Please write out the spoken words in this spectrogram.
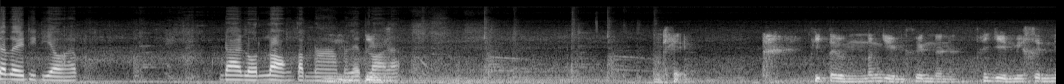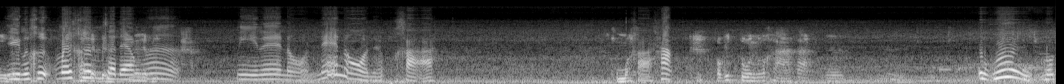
กันเลยทีเดียวครับ ได้รถลองตำนานมาเรียบร้อยแล้ว โอเค พี่ตูนต้องยืนขึ้นด้วยนะ ถ้ายืนไม่ขึ้นนี่ยืนขึ้นไม่ขึ้นาจะเป็แสดงน่จะว่าเป็นมีแน่นอน แน่นอนครับขาผมว่าขาหักเพราะพี่ตูนก็ขาหักเอออืมโอ้โหรถ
